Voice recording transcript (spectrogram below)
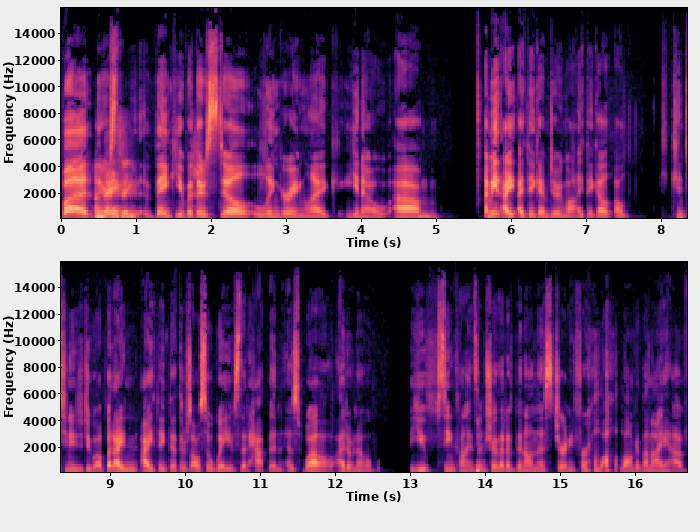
but Amazing. thank you but there's still lingering like you know Mm. um i mean i i think i'm doing well i think i'll i'll continue to do well but i i think that there's also waves that happen as well i don't know you've seen clients i'm sure that have been on this journey for a lot longer than i have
